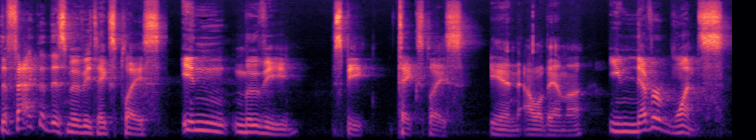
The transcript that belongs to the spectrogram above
The fact that this movie takes place in movie speak takes place in Alabama. You never once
